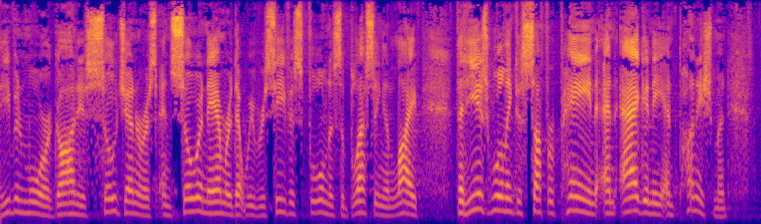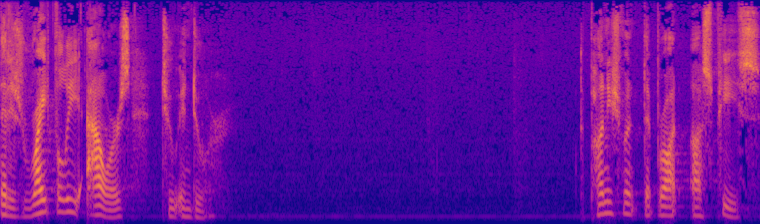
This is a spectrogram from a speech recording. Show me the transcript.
even more, God is so generous and so enamored that we receive His fullness of blessing and life that He is willing to suffer pain and agony and punishment that is rightfully ours to endure. The punishment that brought us peace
